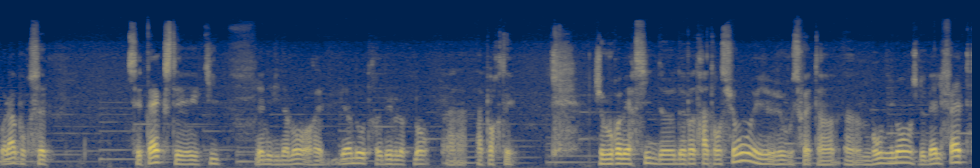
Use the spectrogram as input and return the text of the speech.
Voilà pour ces textes et qui, bien évidemment, auraient bien d'autres développements à apporter. Je vous remercie de, votre attention et je vous souhaite un bon dimanche, de belles fêtes.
